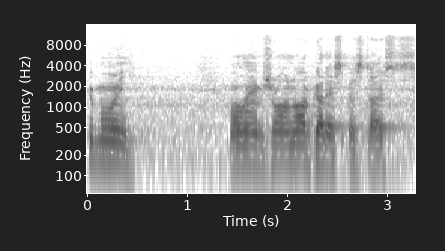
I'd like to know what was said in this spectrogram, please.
Good morning. My name's Ron. I've got asbestosis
